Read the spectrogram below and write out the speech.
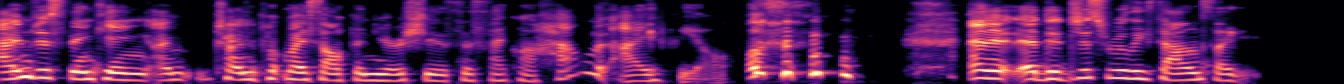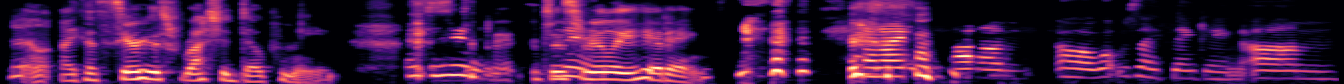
I'm just thinking, I'm trying to put myself in your shoes. It's like, well, how would I feel? and it, it just really sounds like you know, like a serious rush of dopamine. just really hitting. and I um oh what was I thinking? Um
